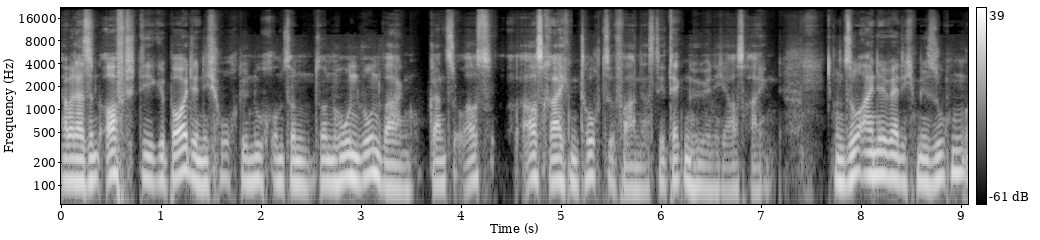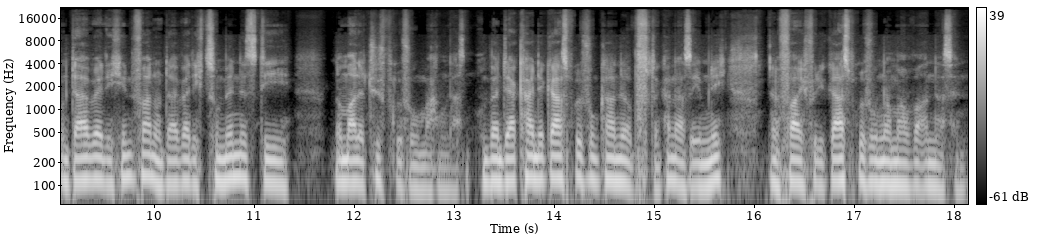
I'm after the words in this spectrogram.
aber da sind oft die Gebäude nicht hoch genug, um so, einen- so einen hohen Wohnwagen ganz aus, ausreichend hochzufahren. Da ist die Deckenhöhe nicht ausreichend. Und so eine werde ich mir suchen und da werde ich hinfahren und da werde ich zumindest die normale TÜV-Prüfung machen lassen. Und wenn der keine Gasprüfung kann, pf, dann kann er es eben nicht. Dann fahre ich für die Gasprüfung nochmal woanders hin.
